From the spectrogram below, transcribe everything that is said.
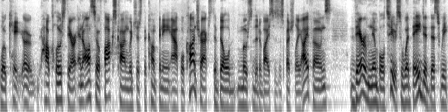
locate, how close they are, and also Foxconn, which is the company Apple contracts to build most of the devices, especially iPhones. They're nimble too. So what they did this week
